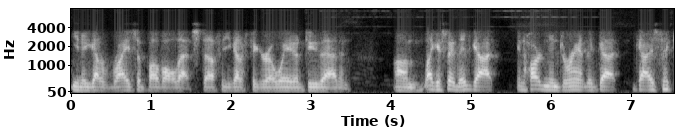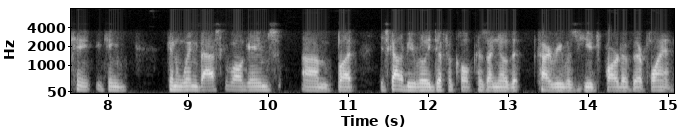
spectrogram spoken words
you know you got to rise above all that stuff, and you got to figure a way to do that. And um, like I said, they've got in Harden and Durant, they've got guys that can can can win basketball games, um, but it's got to be really difficult because I know that Kyrie was a huge part of their plan.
